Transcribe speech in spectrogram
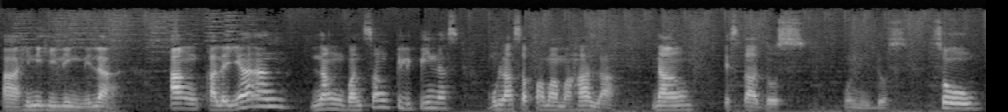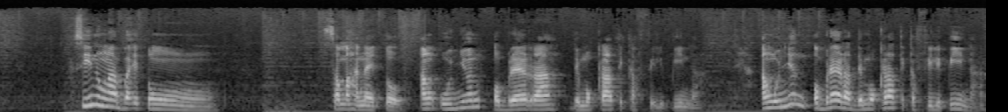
uh, hinihiling nila ang kalayaan ng bansang Pilipinas mula sa pamamahala ng Estados Unidos. So, sino nga ba itong samahan na ito? Ang Union Obrera Democratica Filipina ang Union Obrera Demokratika Filipina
